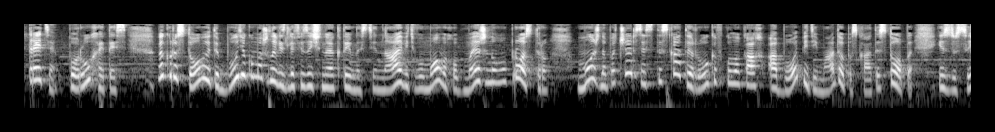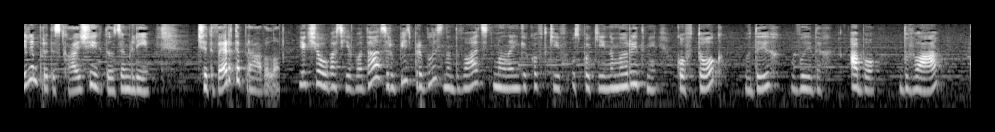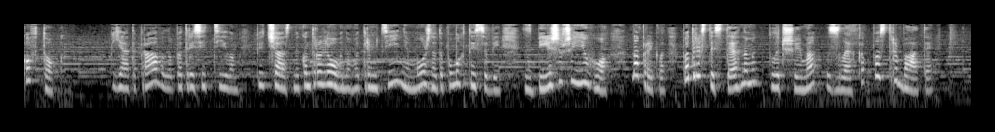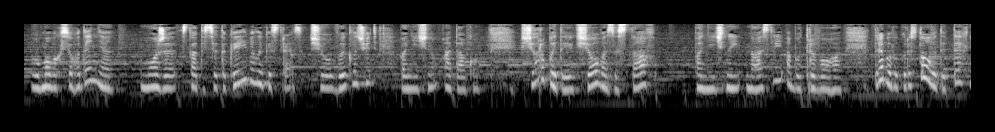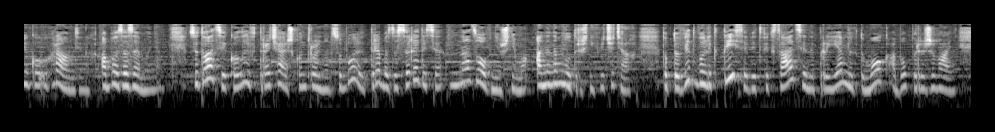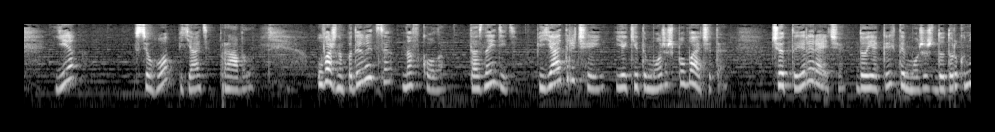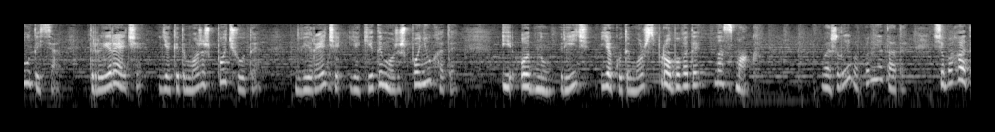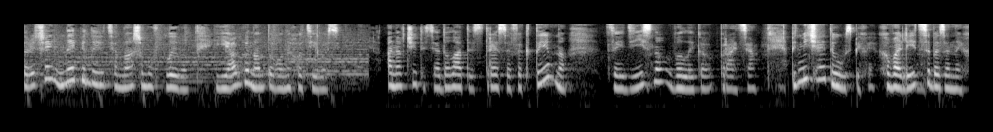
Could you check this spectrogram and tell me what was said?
Третє порухайтесь. Використовуйте будь-яку можливість для фізичної активності, навіть в умовах обмеженого простору. Можна по черзі стискати руки в кулаках або підіймати, опускати стопи із зусиллям притискаючи їх до землі. Четверте правило. Якщо у вас є вода, зробіть приблизно 20 маленьких ковтків у спокійному ритмі. Ковток, вдих, видих. Або два ковток. П'яте правило потрясіть тілом. Під час неконтрольованого тремтіння можна допомогти собі, збільшивши його. Наприклад, потрясти стегнами, плечима, злегка пострибати. В умовах сьогодення може статися такий великий стрес, що викличуть панічну атаку. Що робити, якщо вас застав панічний настрій або тривога? Треба використовувати техніку граундінг або заземлення. В ситуації, коли втрачаєш контроль над собою, треба зосередитися на зовнішньому, а не на внутрішніх відчуттях, тобто відволіктися від фіксації неприємних думок або переживань. Є всього 5 правил. Уважно подивіться навколо та знайдіть 5 речей, які ти можеш побачити, 4 речі, до яких ти можеш доторкнутися, 3 речі, які ти можеш почути, 2 речі, які ти можеш понюхати, і одну річ, яку ти можеш спробувати на смак. Важливо пам'ятати, що багато речей не піддаються нашому впливу, як би нам того не хотілося. А навчитися долати стрес ефективно це дійсно велика праця. Підмічайте успіхи, хваліть себе за них.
